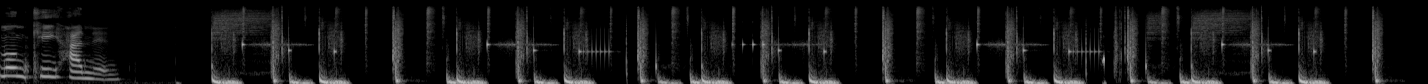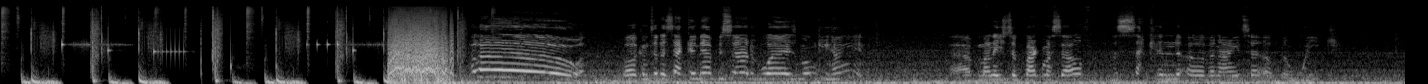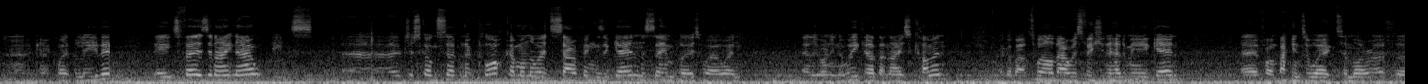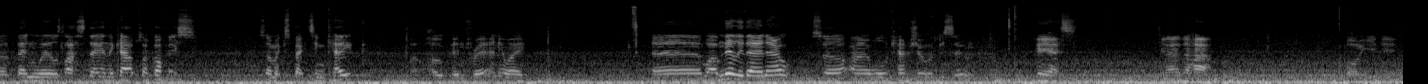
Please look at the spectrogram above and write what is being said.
monkey? Hello! Welcome to the second episode of Where's Monkey Hanging? Uh, I've managed to bag myself the second overnighter of the week. I quite believe it. It's Thursday night now. It's uh, just gone seven o'clock. I'm on the way to South Ings again, the same place where I went earlier on in the week. I had that nice common. I've got about 12 hours fishing ahead of me again. Uh, I'm back into work tomorrow for Ben Wheel's last day in the Carpstock office. So I'm expecting cake. Well, hoping for it anyway. Uh, well, I'm nearly there now, so I will catch up with you soon. P.S. Do you like the hat? Thought you did.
